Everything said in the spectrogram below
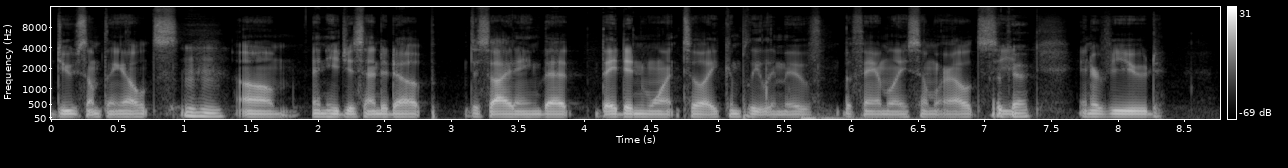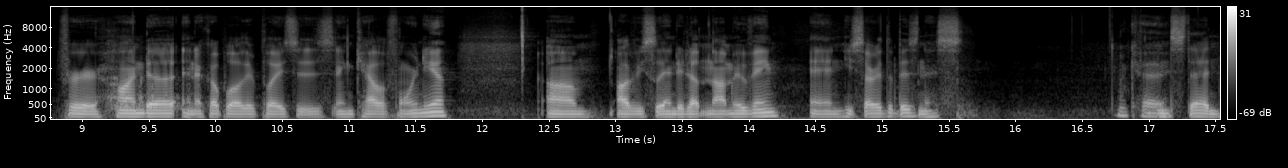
do something else mm-hmm. um, and he just ended up deciding that they didn't want to like completely move the family somewhere else. He interviewed for Honda and a couple other places in California. Um, obviously ended up not moving, and he started the business Okay. instead.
